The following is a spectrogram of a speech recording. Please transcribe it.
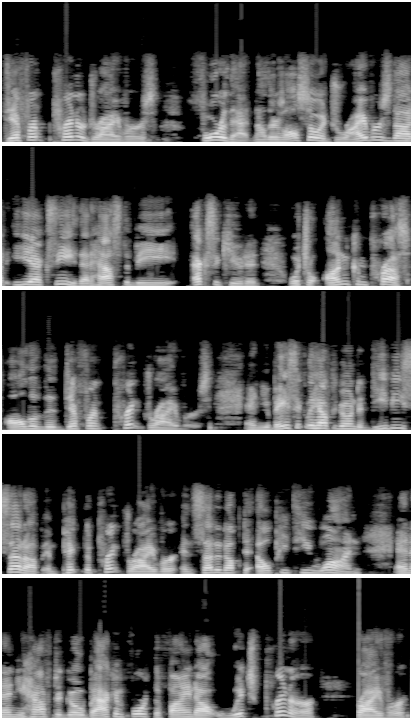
different printer drivers for that. Now there's also a drivers.exe that has to be executed, which will uncompress all of the different print drivers. And you basically have to go into DB setup and pick the print driver and set it up to LPT1. And then you have to go back and forth to find out which printer driver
